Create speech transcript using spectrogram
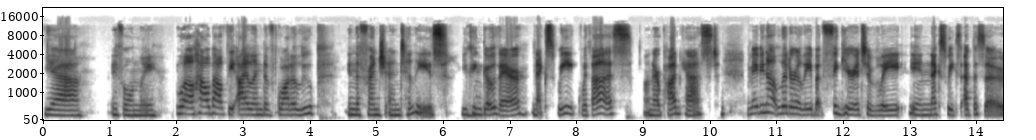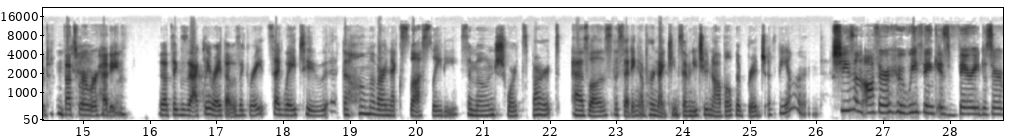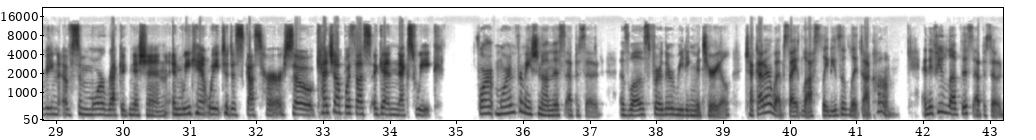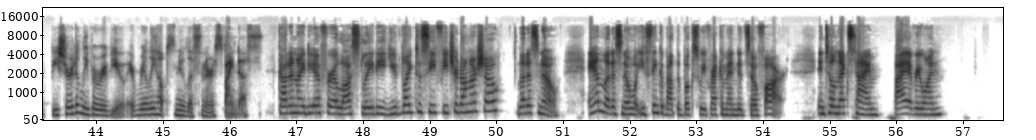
Yeah, if only. Well, how about the island of Guadeloupe in the French Antilles? You can go there next week with us on our podcast. Maybe not literally, but figuratively in next week's episode. That's where we're heading. That's exactly right. That was a great segue to the home of our next lost lady, Simone Schwarz-Bart, as well as the setting of her 1972 novel, The Bridge of Beyond. She's an author who we think is very deserving of some more recognition, and we can't wait to discuss her. So catch up with us again next week. For more information on this episode, as well as further reading material, check out our website, lostladiesoflit.com. And if you love this episode, be sure to leave a review. It really helps new listeners find us. Got an idea for a lost lady you'd like to see featured on our show? Let us know. And let us know what you think about the books we've recommended so far. Until next time, bye everyone.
